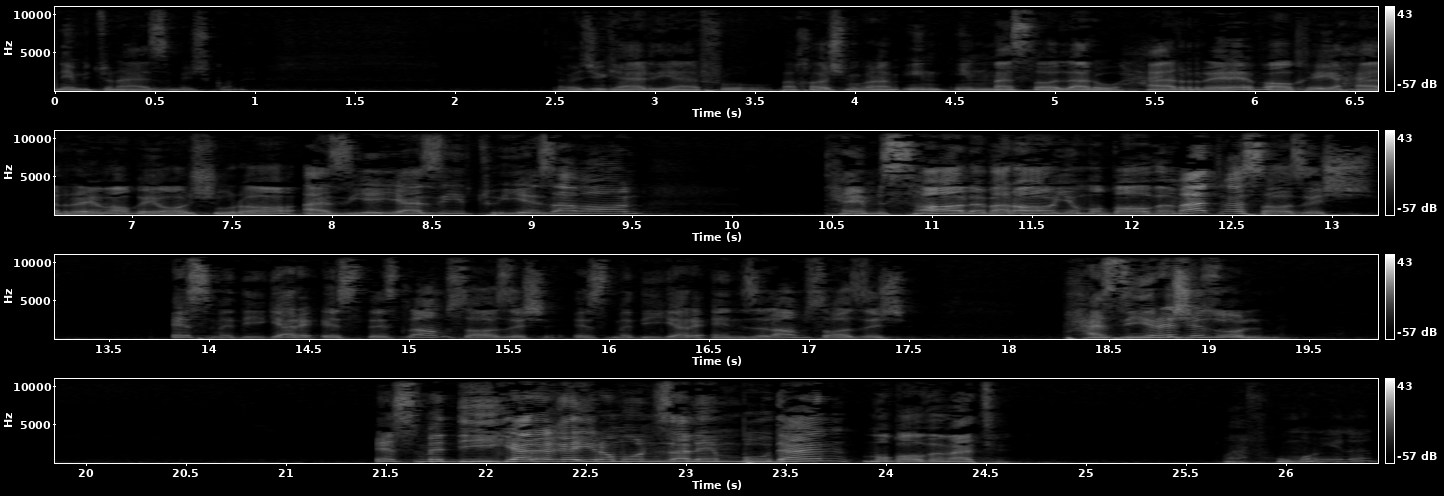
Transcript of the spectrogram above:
نمی‌تونه ازمش کنه. توجه کردی حرف رو و خواهش می‌کنم این این مسئله رو حره واقعی حره واقعی آشورا از یه یزید توی یه زمان تمثال برای مقاومت و سازش. اسم دیگر استسلام سازشه اسم دیگر انزلام سازش. پذیرش ظلم. اسم دیگر غیر منظلم بودن مقاومته مفهوم اینن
